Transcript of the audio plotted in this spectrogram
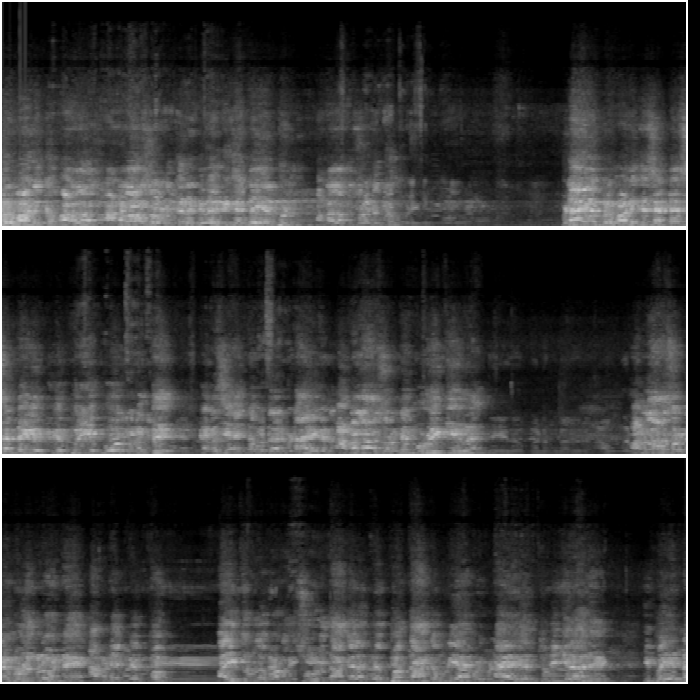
பெருமானுக்கும் அனலாசுரனுக்கும் ரெண்டு பேருக்கு சண்டை ஏற்படும். அனலாசுரனுக்கும் விநாயகர் பெருமானுக்கு சண்டை சண்டையில மிகப்பெரிய போர் நடந்து கடைசியா என்ன பண்றாரு விநாயகன்? அனலாசுரனை முழுங்கிறார் அனலாசுரனை முழுங்கின உடனே அவனே வெப்பம். வயிற்றுக்குள்ள போன சூடு தாங்கல வெப்பம் தாங்க முடியாமல் விநாயகர் துடிக்கிறாரு. இப்ப என்ன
